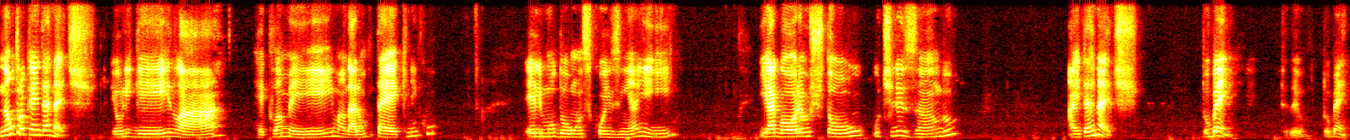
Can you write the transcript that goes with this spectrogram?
não troquei a internet. Eu liguei lá, reclamei, mandaram um técnico. Ele mudou umas coisinhas aí. E agora eu estou utilizando a internet. Tô bem, entendeu? Tô bem.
